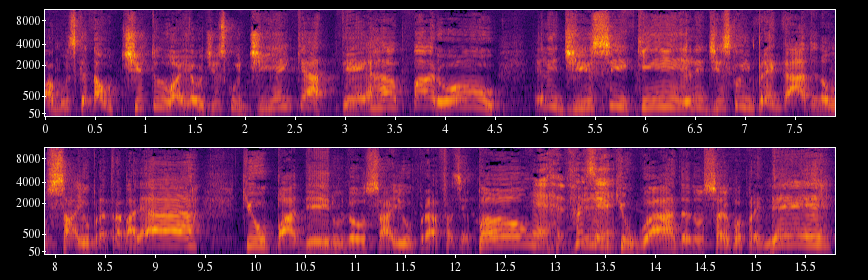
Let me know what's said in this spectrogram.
a música dá o título aí, é o disco O Dia em que a Terra Parou. Ele disse que ele diz que o empregado não saiu para trabalhar, que o padeiro não saiu para fazer pão, É, e é. que o guarda não saiu para prender.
